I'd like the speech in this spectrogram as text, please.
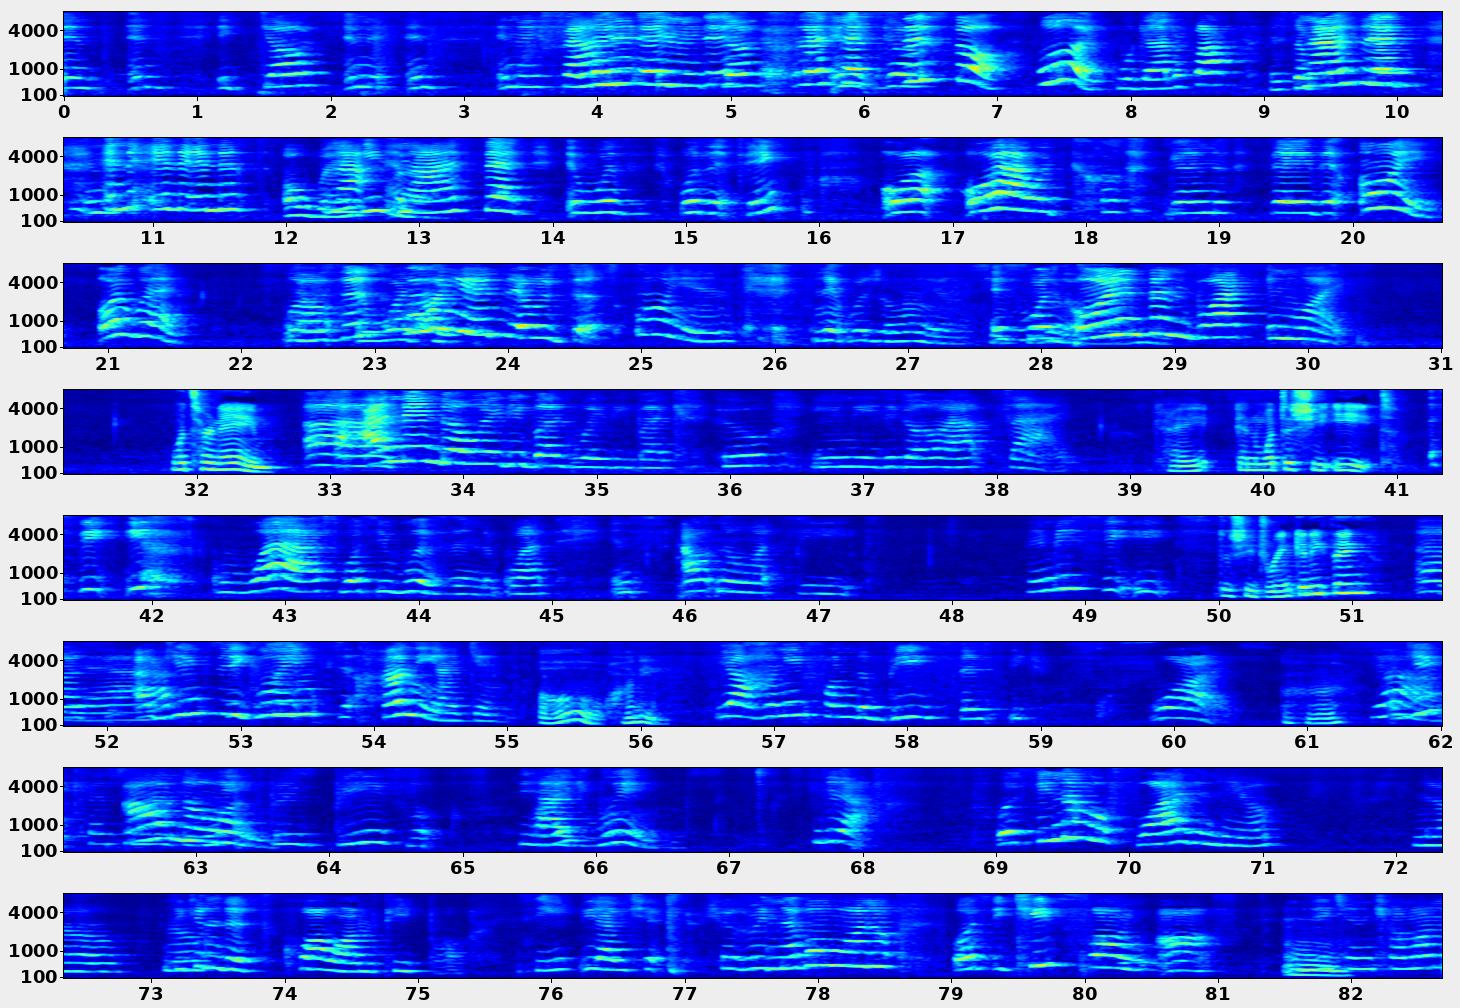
and and it goes and and and I found it and it goes and I said, look, we got a fox. There's and I said, and and and it's oh wait. What's her name? Uh, I named the ladybug ladybug who you need to go outside. Okay. And what does she eat? She eats grass what she lives in the grass and I don't know what she eats. Maybe she eats Does she drink anything? uh, I think she drinks honey I think. Oh, honey. Yeah, honey from the bees and she flies. Uh huh. He has wings. Yeah. Was he never flies in here? No. no. He can just crawl on people. See? Yeah, because we never want to, or he keeps falling off, mm. he can come on.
